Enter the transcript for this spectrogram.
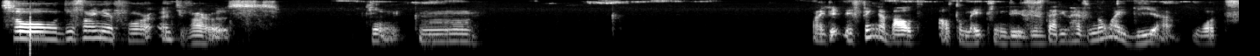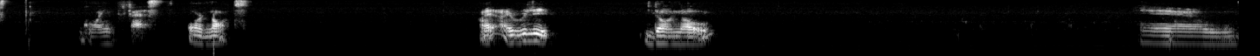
So designer for antivirus team. Mm. Like the, the thing about automating this is that you have no idea what's going fast or not. I, I really don't know And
